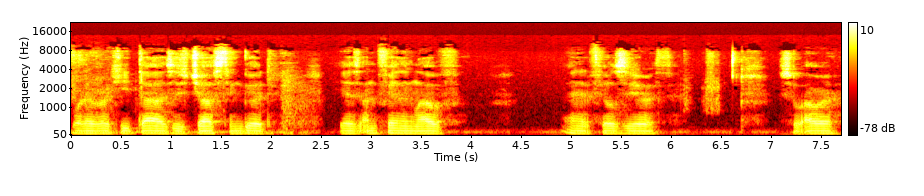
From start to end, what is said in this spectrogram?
Whatever he does is just and good. He has unfailing love and it fills the earth. So our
